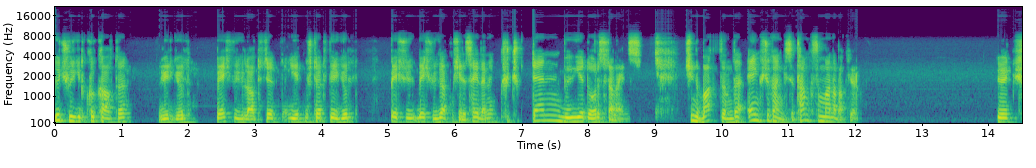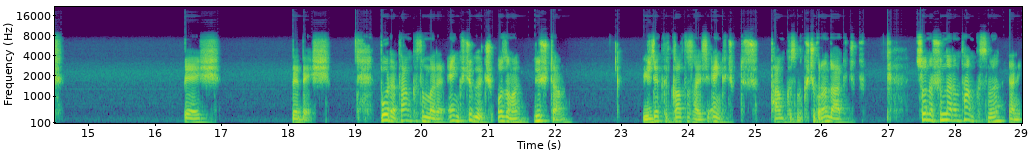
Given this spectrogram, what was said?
3,46,5,674,5 500, 567 sayılarını küçükten büyüğe doğru sıralayınız. Şimdi baktığımda en küçük hangisi? Tam kısımlarına bakıyorum. 3, 5 ve 5. Burada tam kısımları en küçük 3. O zaman 3 tam %46 sayısı en küçüktür. Tam kısmı küçük olan daha küçük. Sonra şunların tam kısmı yani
